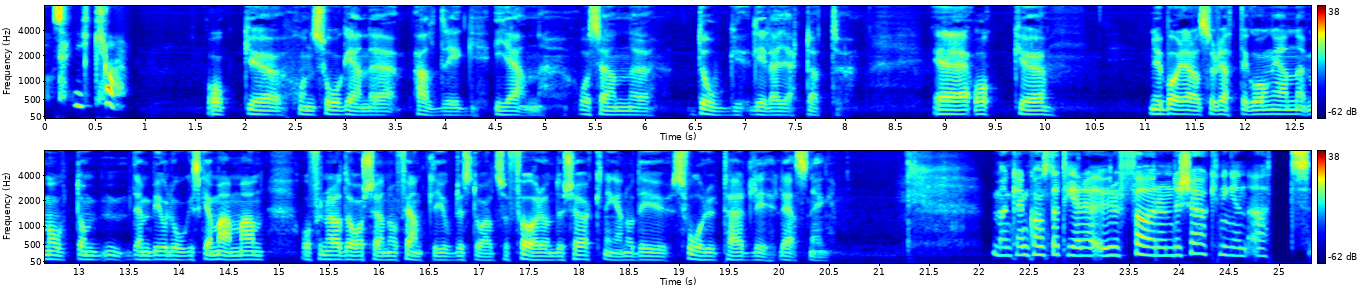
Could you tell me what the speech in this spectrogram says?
Och sen gick jag. Och eh, hon såg henne aldrig igen. Och sen eh, dog lilla hjärtat. Eh, och eh, nu börjar alltså rättegången mot de, den biologiska mamman. Och för några dagar sedan offentliggjordes då alltså förundersökningen. Och det är ju svåruthärdlig läsning. Man kan konstatera ur förundersökningen att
